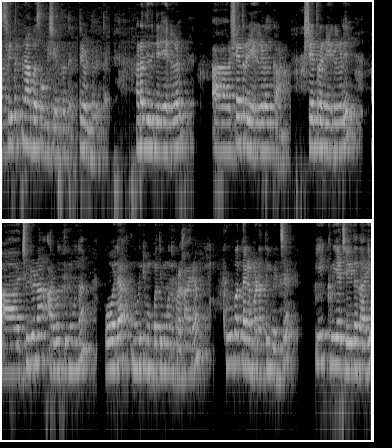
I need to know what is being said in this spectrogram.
ശ്രീപത്മനാഭ സ്വാമി ക്ഷേത്രത്തിൽ തിരുവനന്തപുരത്ത് നടത്തിയതിന്റെ രേഖകൾ ക്ഷേത്രരേഖകളിൽ കാണാം. ക്ഷേത്രരേഖകളിൽ ചുരുണ അറുപത്തിമൂന്ന് ഓല നൂറ്റി മുപ്പത്തി മൂന്ന് പ്രകാരം കൂപക്കര മഠത്തിൽ വെച്ച് ഈ ക്രിയ ചെയ്തതായി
